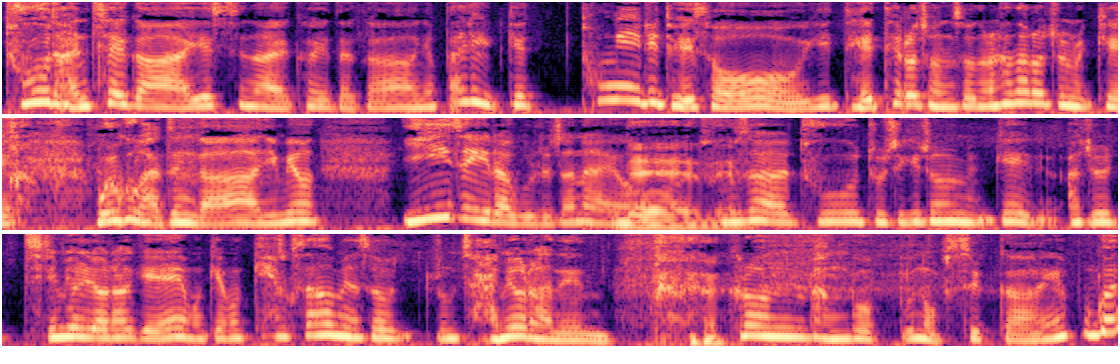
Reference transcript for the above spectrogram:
두 단체가 IS나 알카에다가 그냥 빨리 이렇게 통일이 돼서 이 대테러 전선을 하나로 좀 이렇게 몰고 가든가 아니면 EJ라고 그러잖아요. 네, 두사 네. 두 조직이 좀 이렇게 아주 지리멸렬하게 이렇게 계속 싸우면서 좀 자멸하는 그런 방법은 없을까? 뭔가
